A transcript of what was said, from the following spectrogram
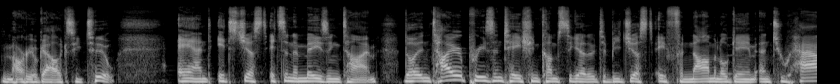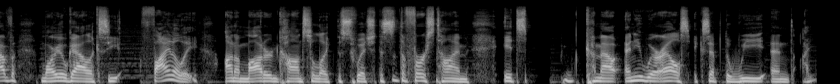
Mario Galaxy 2 and it's just it's an amazing time. The entire presentation comes together to be just a phenomenal game and to have Mario Galaxy finally on a modern console like the Switch. This is the first time it's come out anywhere else except the Wii and I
